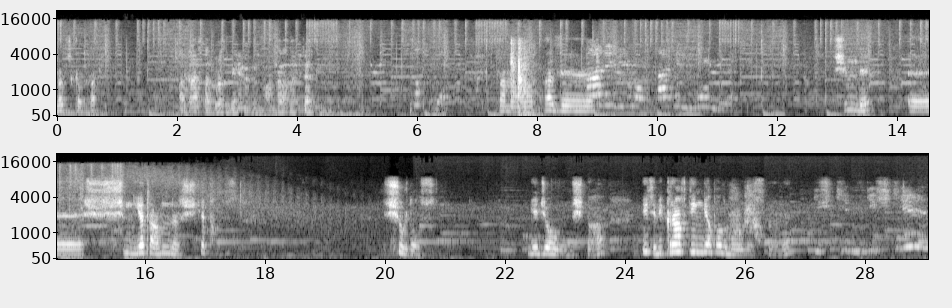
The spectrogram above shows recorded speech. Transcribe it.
Nasıl kopar? Arkadaşlar burası benim evim. Manzara da güzel değil mi? Tamam. Hazır. Şimdi eee şimdi yatağımız nerede? Yatağımız şurada olsun. Gece olmamış daha. Neyse bir crafting yapalım olmasın hemen. Düştüm, düştüm.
